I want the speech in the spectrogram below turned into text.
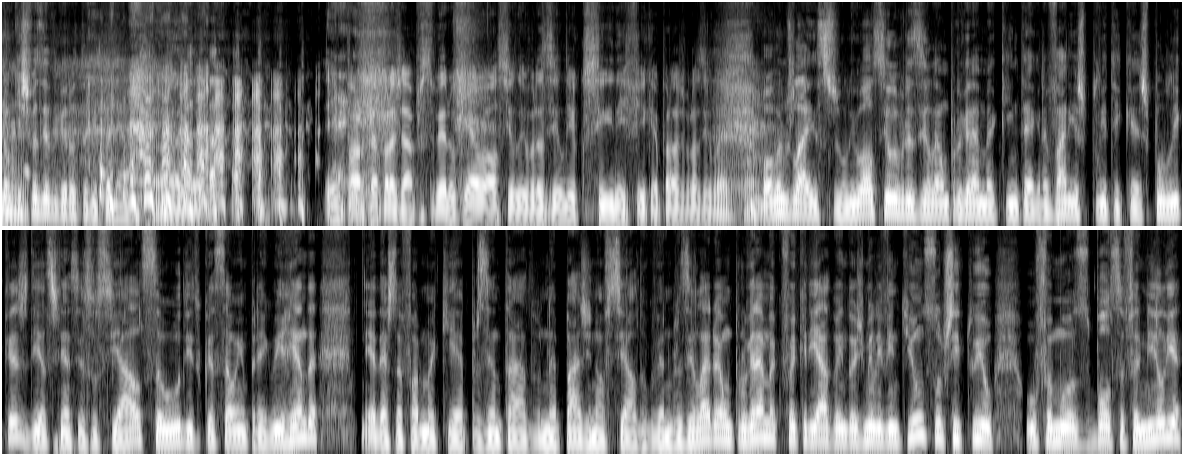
Não quis fazer de garota de Ipanema. Importa para já perceber o que é o Auxílio Brasil e o que significa para os brasileiros. Bom, vamos lá isso, Júlio. O Auxílio Brasil é um programa que integra várias políticas públicas de assistência social, saúde, educação, emprego e renda. É desta forma que é apresentado na página oficial do governo brasileiro. É um programa que foi criado em 2021, substituiu o famoso Bolsa Família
